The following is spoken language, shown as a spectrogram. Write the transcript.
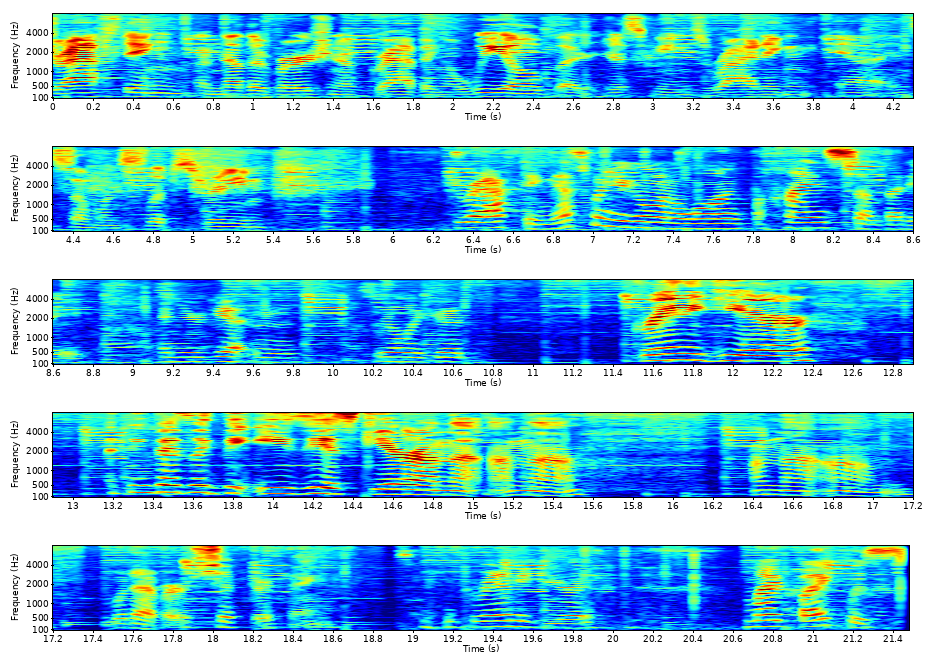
Drafting, another version of grabbing a wheel, but it just means riding uh, in someone's slipstream. Drafting, that's when you're going along behind somebody and you're getting really good. Granny gear. I think that's like the easiest gear on the on the on the um whatever shifter thing. Granny gear. My bike was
